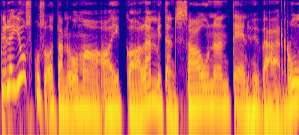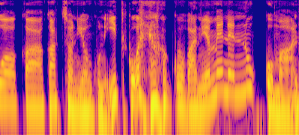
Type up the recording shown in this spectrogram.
kyllä joskus otan omaa aikaa. Lämmitän saunan, teen hyvää ruokaa, katson jonkun itkuelokuvan ja menen nukkumaan.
